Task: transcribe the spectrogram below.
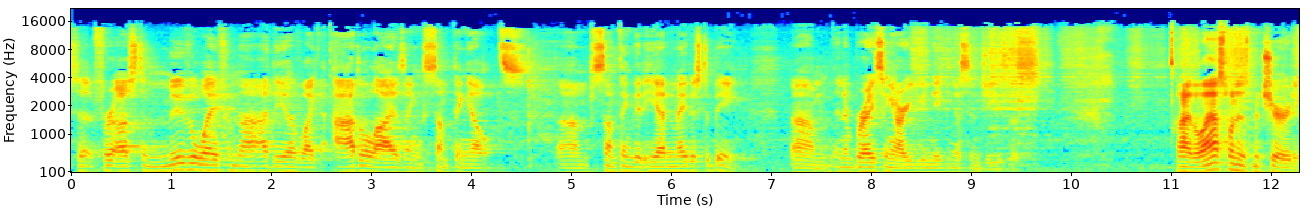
to, for us to move away from the idea of like idolizing something else, um, something that He hadn't made us to be, um, and embracing our uniqueness in Jesus. All right, the last one is maturity.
